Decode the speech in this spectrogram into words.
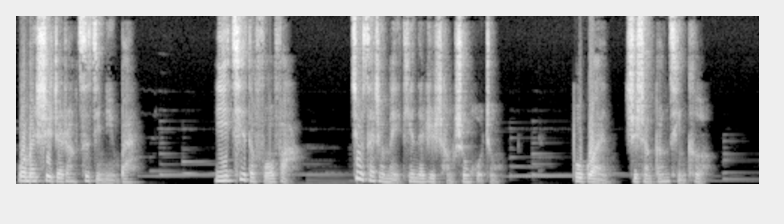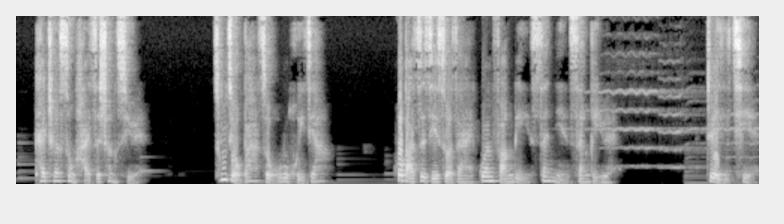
我们试着让自己明白，一切的佛法就在这每天的日常生活中。不管是上钢琴课、开车送孩子上学、从酒吧走路回家，或把自己锁在关房里三年三个月，这一切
